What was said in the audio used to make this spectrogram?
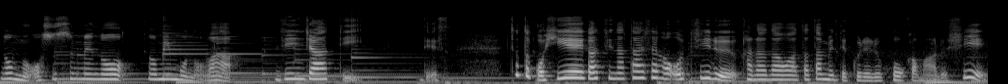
飲むおすすめの飲み物はジンジャーティーです。ちょっとこう冷えがちな代謝が落ちる体を温めてくれる効果もあるし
